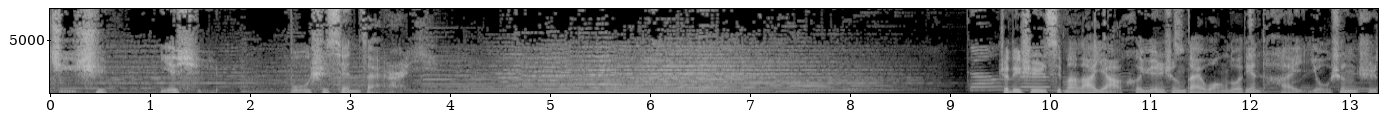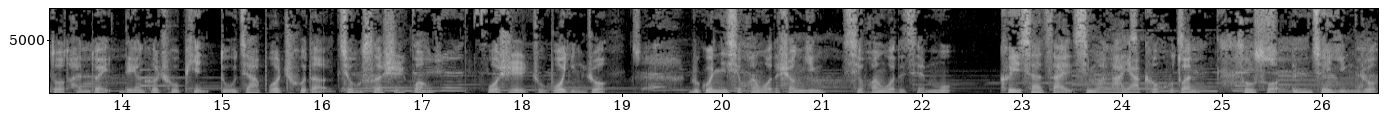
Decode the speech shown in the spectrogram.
只是，也许，不是现在而已。这里是喜马拉雅和原声带网络电台有声制作团队联合出品、独家播出的《旧色时光》，我是主播尹若。如果你喜欢我的声音，喜欢我的节目，可以下载喜马拉雅客户端，搜索 “nj 尹若”，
